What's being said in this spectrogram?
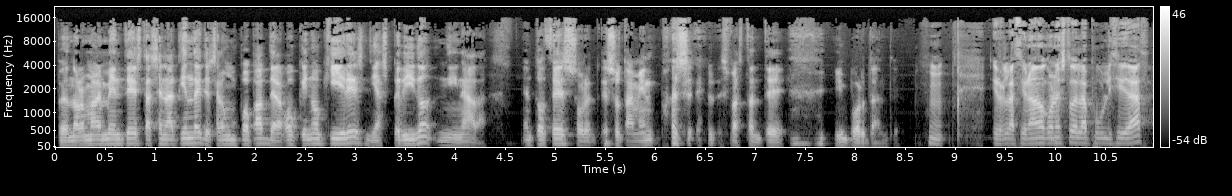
Pero normalmente estás en la tienda y te sale un pop-up de algo que no quieres, ni has pedido, ni nada. Entonces, sobre eso también pues, es bastante importante. Y relacionado con esto de la publicidad,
